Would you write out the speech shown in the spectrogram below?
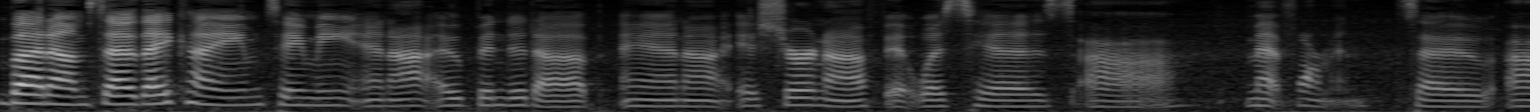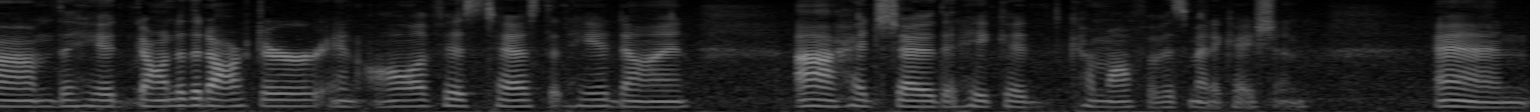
But um, so they came to me and I opened it up, and uh, it sure enough, it was his uh, metformin. So um, he had gone to the doctor, and all of his tests that he had done uh, had showed that he could come off of his medication. And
